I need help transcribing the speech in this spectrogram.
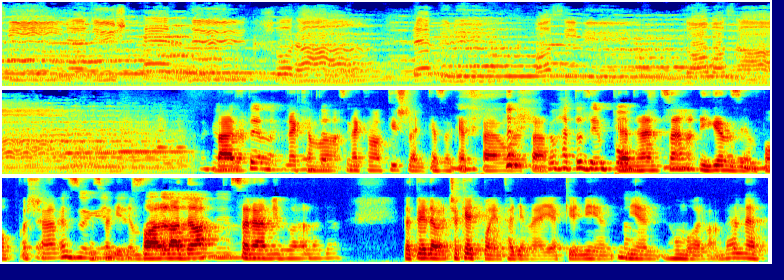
színezős erdők során repülünk a szívünk tavaszán. Nekem Bár tényleg nekem a, tetszik. nekem a kislány kezeket fel volt a Jó, hát az ilyen pop. kedvencem. Igen, az ilyen popposabb. Ez meg ez meg ilyen ballada, szerelmi. ballada. Tehát például csak egy point hagy emeljek ki, hogy milyen, Na. milyen humor van benne,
